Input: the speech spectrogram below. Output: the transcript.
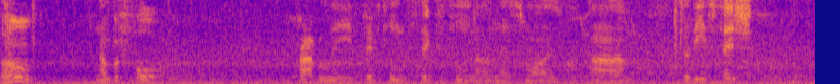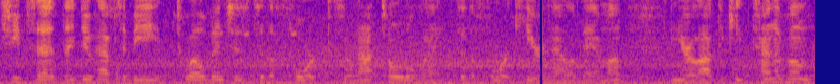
Boom. Number four probably 15 16 on this one um, so these fish sheepshead they do have to be 12 inches to the fork so not total length to the fork here in Alabama. And you're allowed to keep 10 of them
